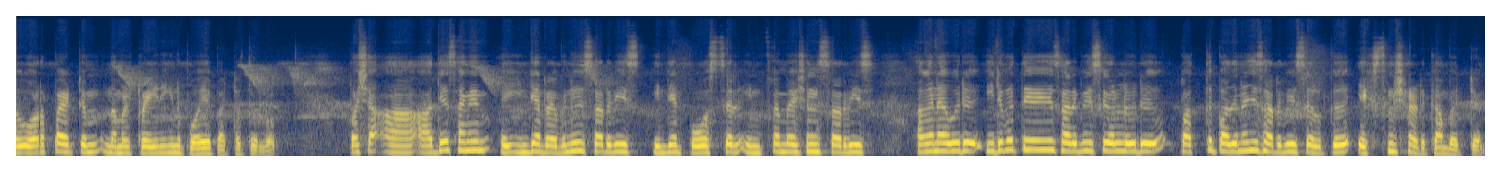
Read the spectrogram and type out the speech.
ഉറപ്പായിട്ടും നമ്മൾ ട്രെയിനിങ്ങിന് പോയേ പറ്റത്തുള്ളൂ. പക്ഷേ അതേസമയം Indian revenue service Indian postal information service അങ്ങനെ ഒരു ഇരുപത്തേഴ് സർവീസുകളിൽ ഒരു പത്ത് പതിനഞ്ച് സർവീസുകൾക്ക് എക്സ്റ്റൻഷൻ എടുക്കാൻ പറ്റും.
